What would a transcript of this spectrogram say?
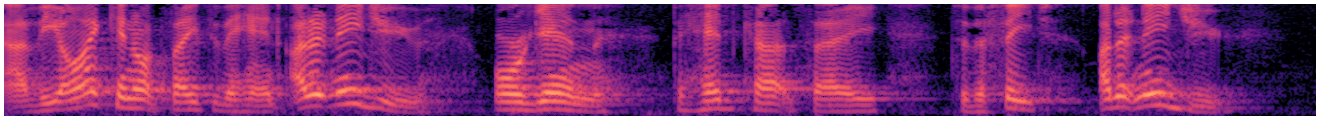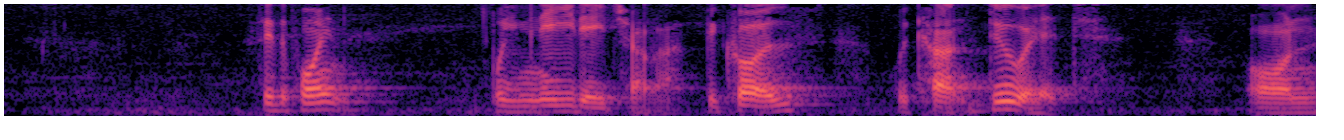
Uh, the eye cannot say to the hand, I don't need you. Or again, the head can't say to the feet, I don't need you. See the point? We need each other because we can't do it on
